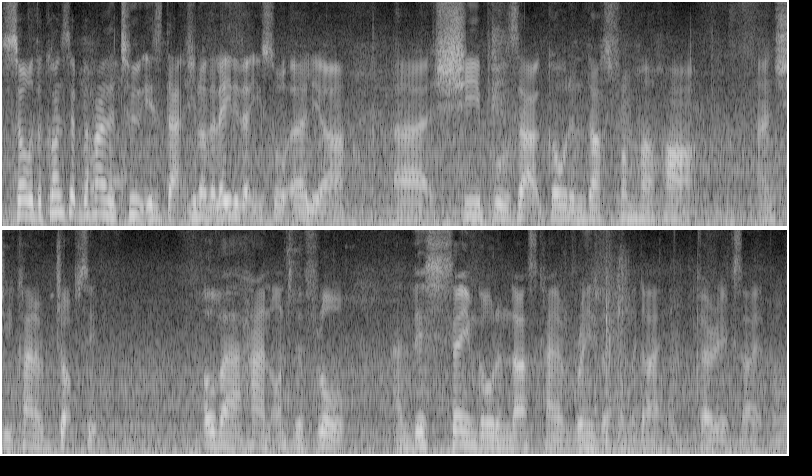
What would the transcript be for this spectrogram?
So the concept behind the two is that, you know, the lady that you saw earlier, uh, she pulls out golden dust from her heart and she kind of drops it over her hand onto the floor And this same golden dust kind of rains upon the guy. Very excited, bro.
